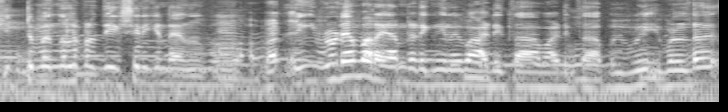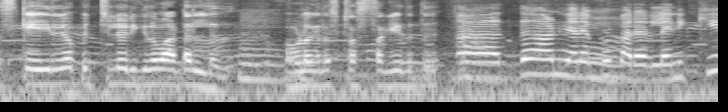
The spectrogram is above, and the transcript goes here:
കിട്ടുമെന്നുള്ള പ്രതീക്ഷ എനിക്കുണ്ടായിരുന്നു. ഇവിടെ ഇവളോട് ഞാൻ പറയാറുണ്ട് ഇങ്ങനെ പാടിത്താ പാടിത്താ അപ്പൊ ഇവ- ഇവളുടെ സ്കെയിലോ പിച്ചിലോ ഇരിക്കുന്ന പാട്ടല്ലത് അവളങ്ങനെ സ്ട്രെസ് ഒക്കെ ചെയ്തിട്ട്. അതാണ് ഞാൻ എപ്പോഴും പറയാറില്ല എനിക്ക്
